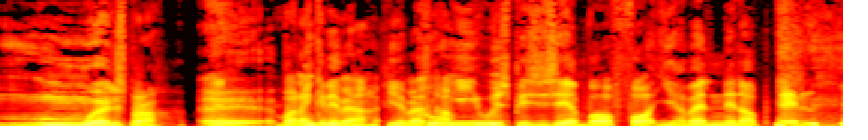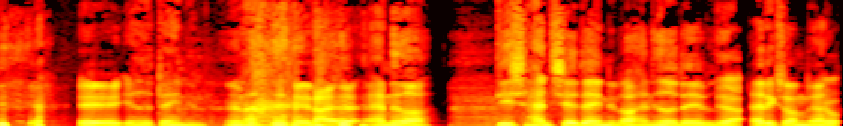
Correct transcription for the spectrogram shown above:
"M- må jeg lige spørge, øh, hvordan kan det være, I har valgt ham? Kunne I udspecificere, hvorfor I har valgt netop David? øh, jeg hedder Daniel. Nej, han hedder... De, han siger Daniel, og han hedder David. Ja. Er det ikke sådan, det er? Jo.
